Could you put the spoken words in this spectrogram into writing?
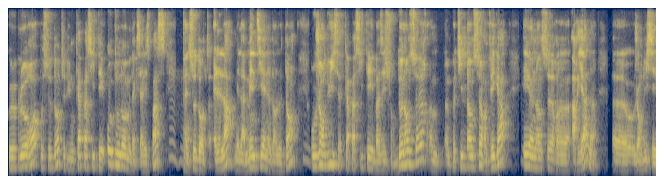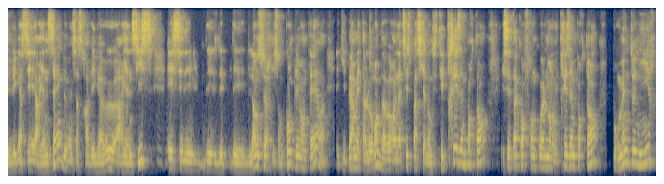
que l'Europe se dote d'une capacité autonome d'accès à l'espace. Mhm. Elle se dote, elle l'a, mais la maintienne dans le temps. Mhm. Aujourd'hui, cette capacité est basée sur deux lanceurs, un, petit lanceur Vega et un lanceur euh, Ariane. Euh, aujourd'hui, c'est Vega C, Ariane 5. Demain, ça sera Vega E, Ariane 6. Mhm. Et c'est des, des, des, lanceurs qui sont complémentaires et qui permettent à l'Europe d'avoir un accès spatial. Donc, c'était très important. Et cet accord franco-allemand est très important pour maintenir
